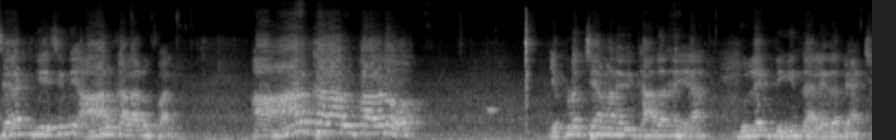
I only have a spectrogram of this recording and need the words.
సెలెక్ట్ చేసింది ఆరు కళారూపాలు. ఆ ఆరు కళారూపాలలో ఎప్పుడు వచ్చామనేది కాదన్నయ్య బుల్లెట్ దిగిందా లేదా బ్యాచ్.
